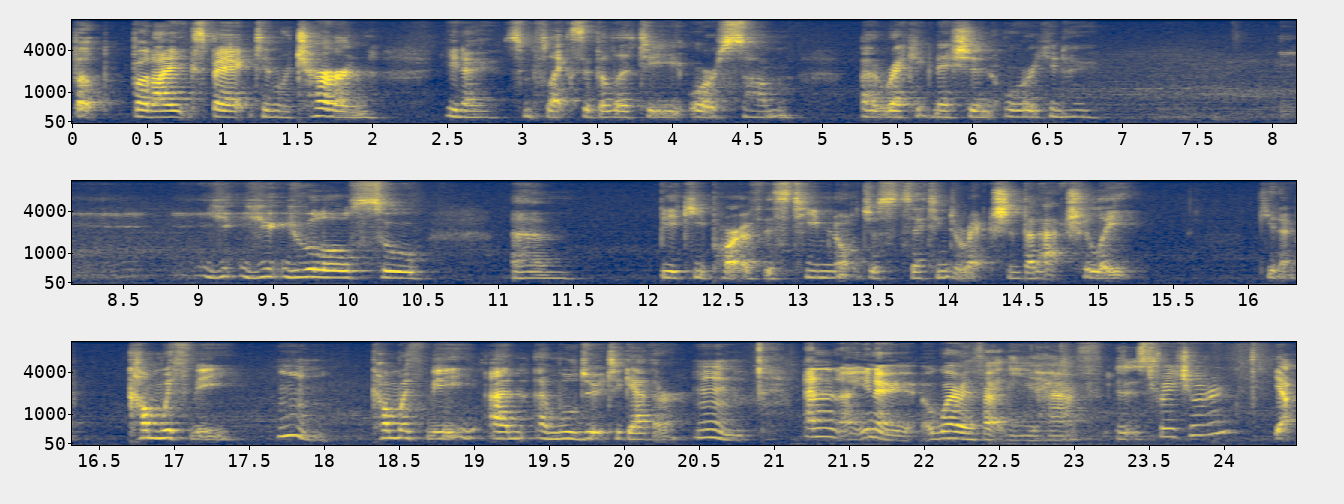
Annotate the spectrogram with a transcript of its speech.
but but I expect in return you know some flexibility or some uh, recognition or you know you, you, you will also um, be a key part of this team, not just setting direction, but actually, you know, come with me. Mm. Come with me, and, and we'll do it together. Mm. And uh, you know, aware of the fact that you have is it three children? Yeah,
